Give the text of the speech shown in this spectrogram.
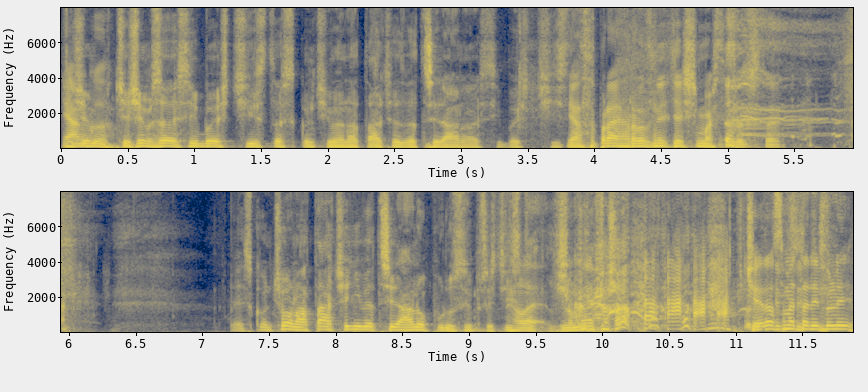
Janko, Těším, těším se, jestli budeš číst, až skončíme natáčet ve tři ráno, jestli budeš číst. Já se právě hrozně těším, až se dočte. Skončilo natáčení ve tři ráno, půjdu si přečíst. Hele, no mě včera, včera, jsme tady byli,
